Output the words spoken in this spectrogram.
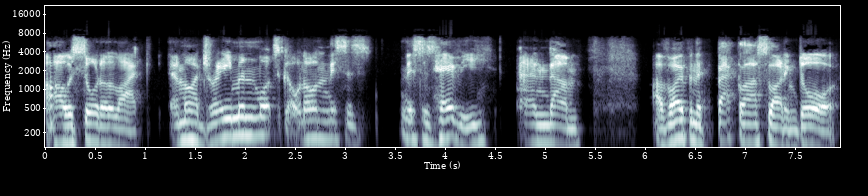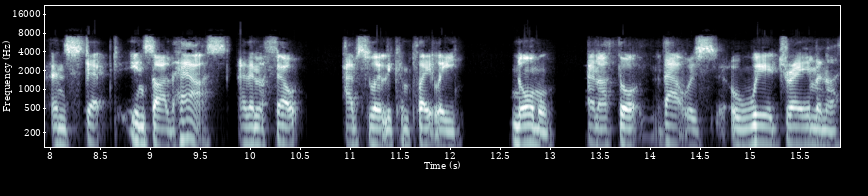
I was sort of like, "Am I dreaming? What's going on? This is this is heavy." And um, I've opened the back glass sliding door and stepped inside the house, and then I felt absolutely completely normal. And I thought that was a weird dream, and I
